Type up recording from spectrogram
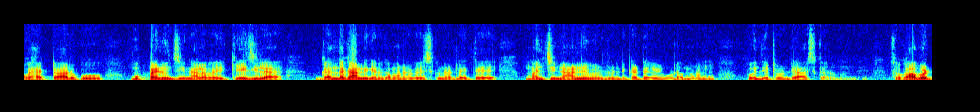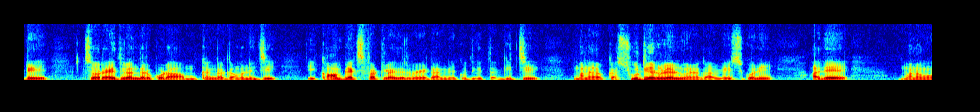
ఒక హెక్టారుకు ముప్పై నుంచి నలభై కేజీల గంధకాన్ని కనుక మనం వేసుకున్నట్లయితే మంచి నాణ్యమైనటువంటి గడ్డలను కూడా మనము పొందేటువంటి ఆస్కారం ఉంది. సో కాబట్టి సో రైతులందరూ కూడా ముఖ్యంగా గమనించి ఈ కాంప్లెక్స్ ఫెర్టిలైజర్ వేయడాన్ని కొద్దిగా తగ్గించి మన యొక్క సూటి ఎరువులను కనుక వేసుకొని అదే మనము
